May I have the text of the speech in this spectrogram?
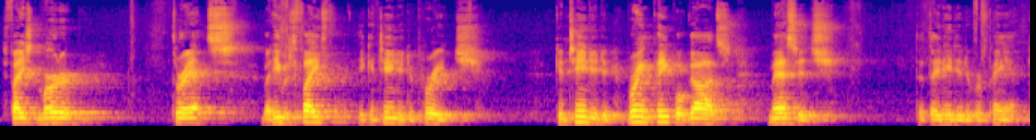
He faced murder threats, but he was faithful. He continued to preach, continued to bring people God's message that they needed to repent.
